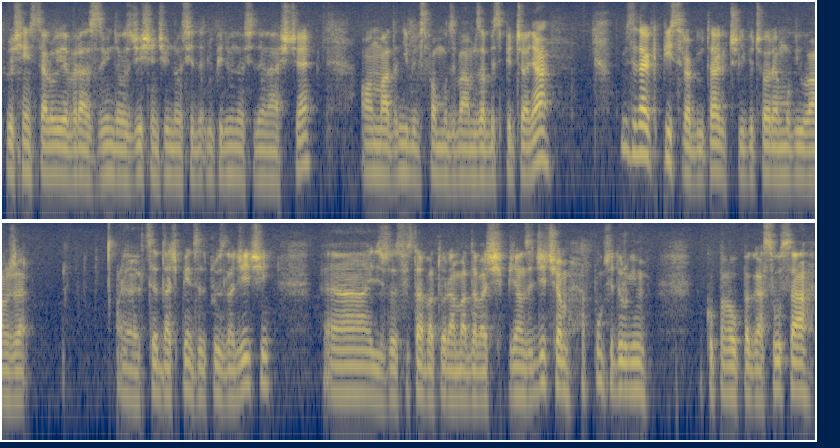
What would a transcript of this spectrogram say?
który się instaluje wraz z Windows 10 Windows 1, lub Windows 11. On ma niby wspomóc Wam zabezpieczenia. To jest tak jak PiS robił, tak? Czyli wieczorem mówił Wam, że e, chce dać 500 plus dla dzieci e, i że to jest ustawa, która ma dawać pieniądze dzieciom, a w punkcie drugim kupował Pegasusa.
